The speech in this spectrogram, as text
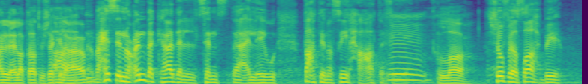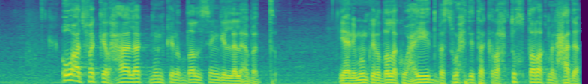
عن العلاقات بشكل آه. عام. بحس إنه عندك هذا السنس تاع اللي هو تعطي نصيحة عاطفية. الله. شوف يا صاحبي اوعى تفكر حالك ممكن تضل سنجل للأبد. يعني ممكن تضلك وحيد بس وحدتك راح تخترق من حدا.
